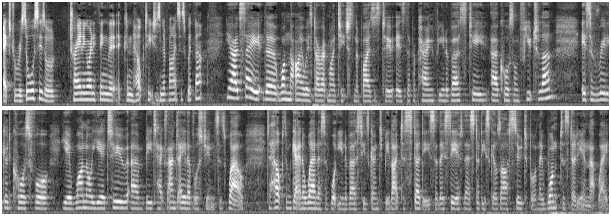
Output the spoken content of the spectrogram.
extra resources or training or anything that can help teachers and advisors with that yeah, I'd say the one that I always direct my teachers and advisors to is the Preparing for University uh, course on FutureLearn. It's a really good course for year one or year two um, BTECs and A level students as well to help them get an awareness of what university is going to be like to study so they see if their study skills are suitable and they want to study in that way.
